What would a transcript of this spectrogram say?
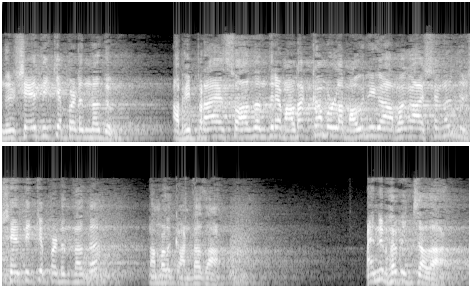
നിഷേധിക്കപ്പെടുന്നതും അഭിപ്രായ സ്വാതന്ത്ര്യം അടക്കമുള്ള മൗലിക അവകാശങ്ങൾ നിഷേധിക്കപ്പെടുന്നത് നമ്മൾ കണ്ടതാണ്. അനുഭവിച്ചതാണ്.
